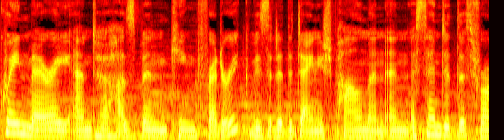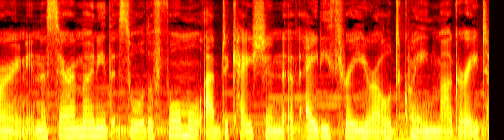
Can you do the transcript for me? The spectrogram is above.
Queen Mary and her husband, King Frederick, visited the Danish parliament and ascended the throne in a ceremony that saw the formal abdication of 83 year old Queen Margrethe.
